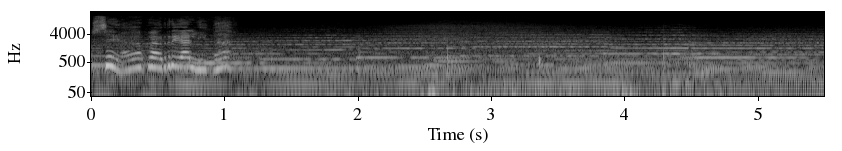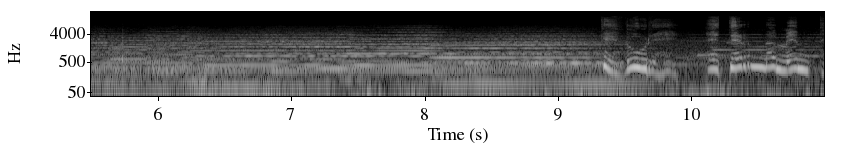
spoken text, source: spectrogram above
se haga realidad. Eternamente.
